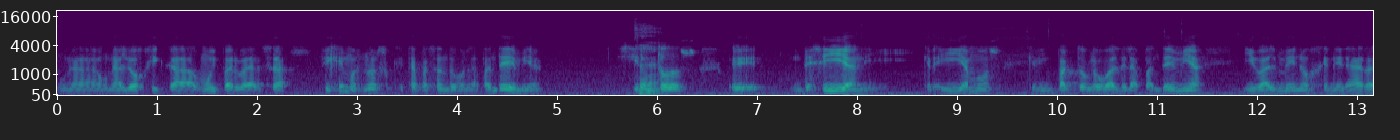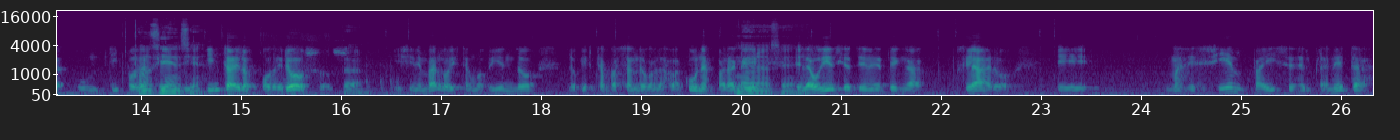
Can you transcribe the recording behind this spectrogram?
una, lógica muy perversa. Fijémonos qué está pasando con la pandemia. Si todos eh, decían y creíamos que el impacto global de la pandemia iba al menos generar un tipo de conciencia distinta de los poderosos. Y sin embargo, hoy estamos viendo lo que está pasando con las vacunas para que la audiencia tenga claro, eh, más de 100 países del planeta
